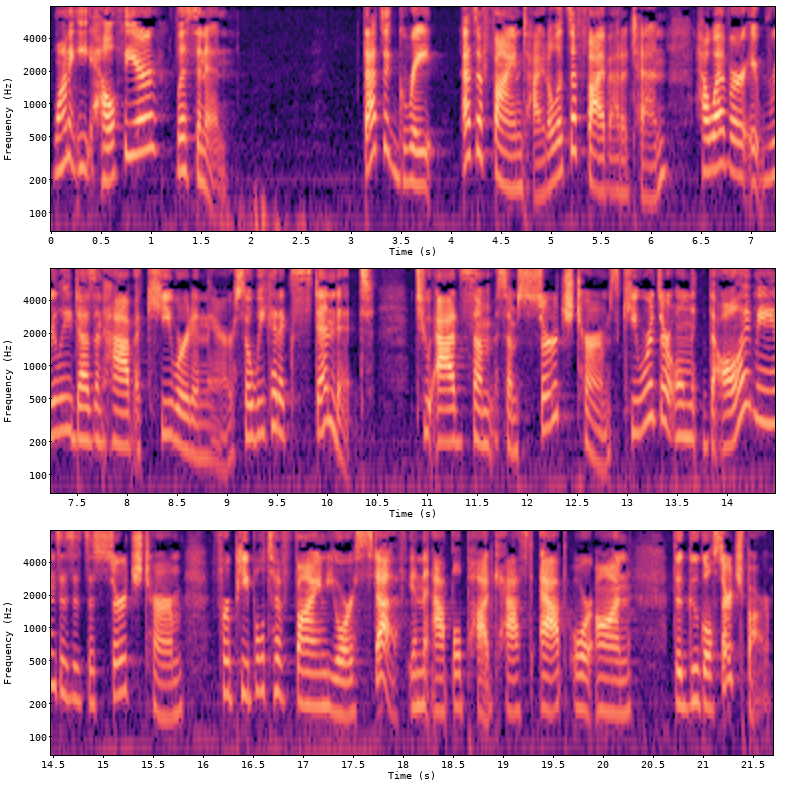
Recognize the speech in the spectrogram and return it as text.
Want to eat healthier? Listen in. That's a great, that's a fine title. It's a five out of 10. However, it really doesn't have a keyword in there. So we could extend it to add some some search terms. Keywords are only the, all it means is it's a search term for people to find your stuff in the Apple Podcast app or on the Google search bar.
